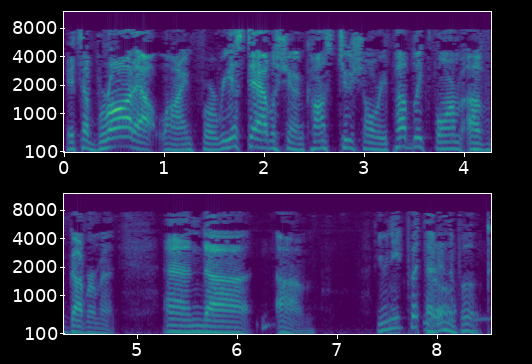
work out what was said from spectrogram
It's a broad outline for reestablishing a constitutional republic form of government. And, uh, um, you need to put that in the book.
